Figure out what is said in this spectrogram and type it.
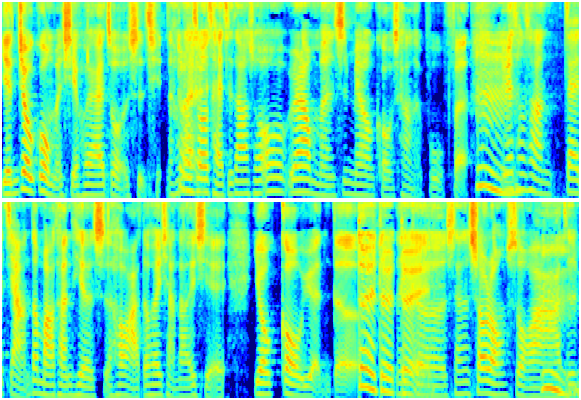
研究过我们协会在做的事情，然后那时候才知道说，哦，原来我们是没有狗场的部分。嗯，因为通常在讲动保团体的时候啊，都会想到一些有狗园的，对对对，那个像收容所啊，嗯、就是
